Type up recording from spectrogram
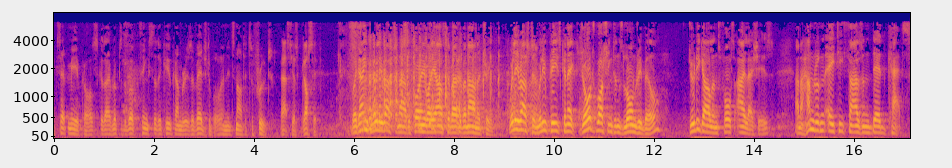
except me, of course, because I've looked at the book, thinks that a cucumber is a vegetable, and it's not, it's a fruit. That's just gossip. We're going to Willie Rushton now before anybody asks about the banana tree. Willie Rushton, will you please connect George Washington's laundry bill, Judy Garland's false eyelashes, and 180,000 dead cats?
